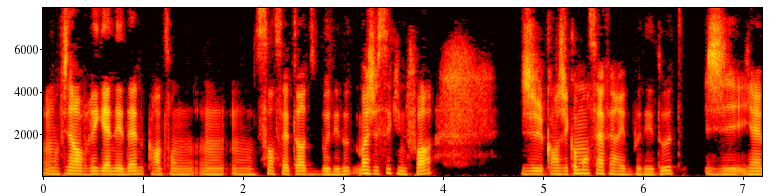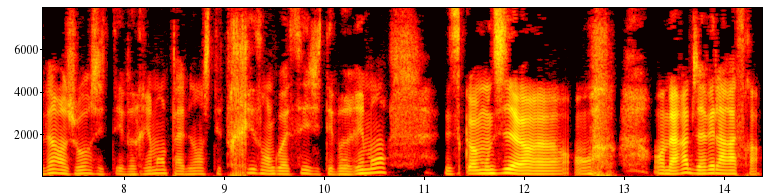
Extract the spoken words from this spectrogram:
on vient en vrai quand on, on, on, sent cette heure du des doutes. Moi, je sais qu'une fois, quand j'ai commencé à faire Hitbo des doutes, il y avait un jour, j'étais vraiment pas bien, j'étais très angoissée, j'étais vraiment, comme on dit euh, en, arabe, j'avais la rasra.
